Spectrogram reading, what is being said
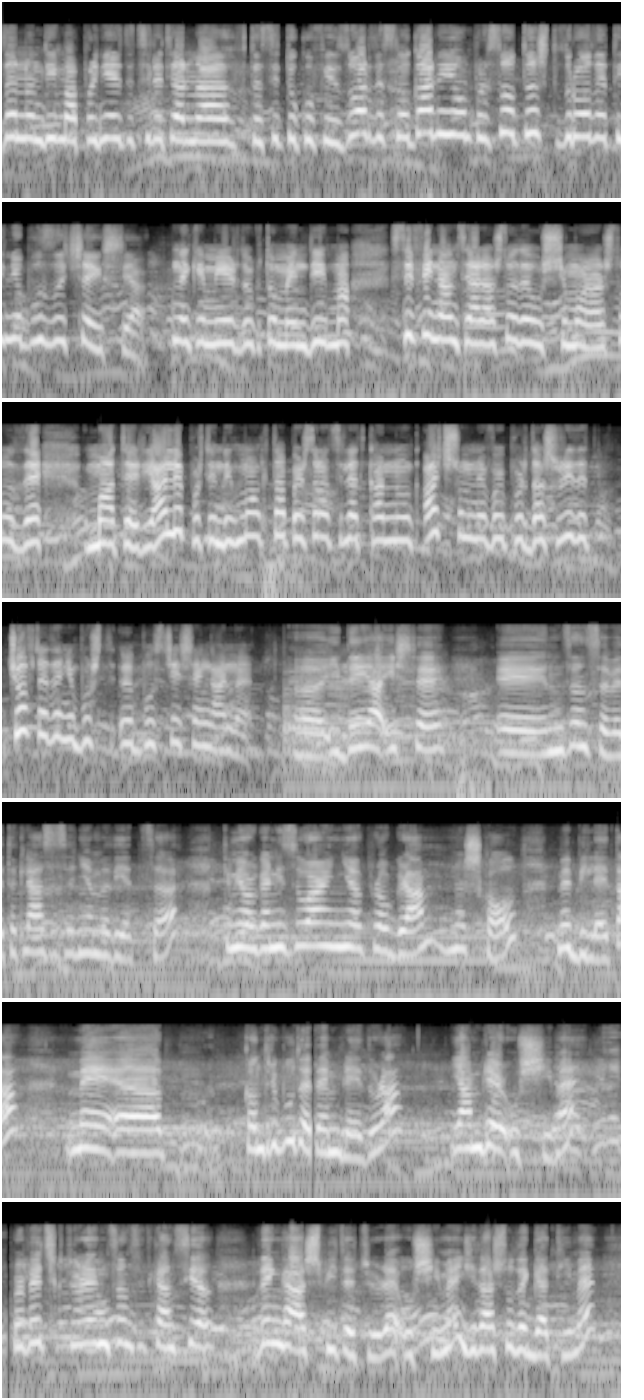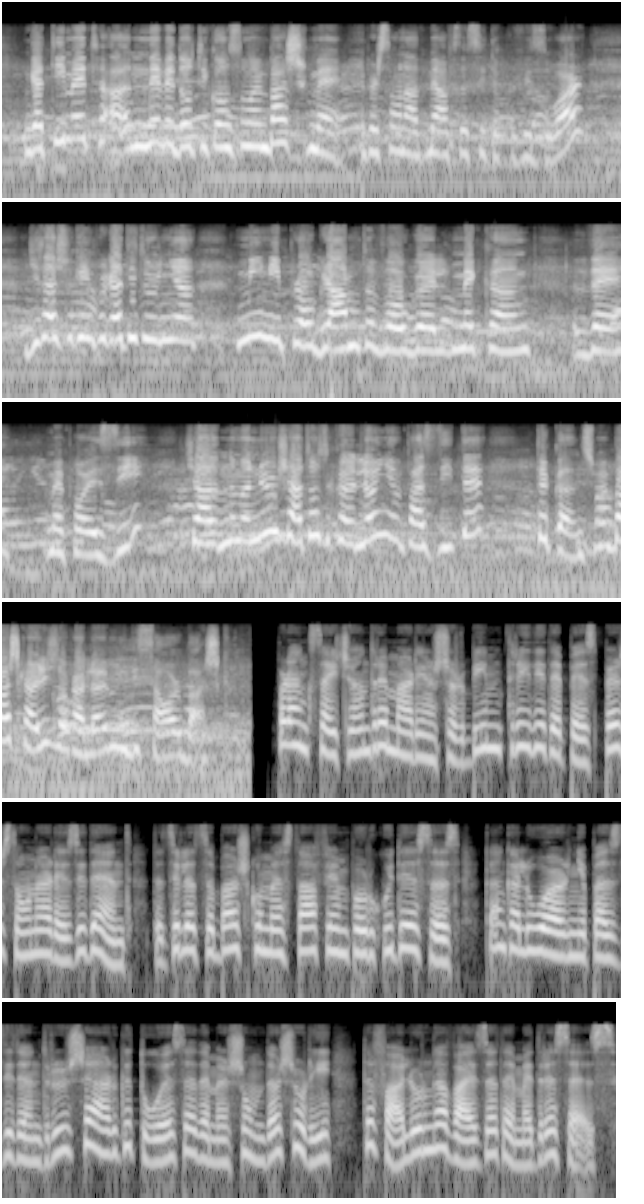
dhënë ndihma për njerëzit të cilët janë me aftësi të kufizuar dhe slogani jonë për sot është dhuro dhe ti një buzëqeshje. Ne kemi ardhur këtu me ndihma si financiare ashtu edhe ushqimore ashtu dhe materiale për të ndihmuar këta persona të cilët kanë aq shumë nevojë për dashuri dhe qoftë edhe një buzëqeshje nga ne. Ideja ishte e nxënëseve të klasës së 11C. Kemi organizuar një program në shkollë me bileta, me kontributet e mbledhura, janë blerë ushqime, përveç këtyre nxënësit kanë sjellë dhe nga shpitë e tyre ushqime, gjithashtu dhe gatime. Gatimet neve do t'i konsumojmë bashkë me personat me aftësi të kufizuar. Gjithashtu kemi përgatitur një mini program të vogël me këngë, dhe me poezi, që në mënyrë që ato të kalojnë një pasdite të këndshme, bashkërisht do kalojmë disa orë bashkë. Pranë kësaj qendre marrin shërbim 35 persona rezidentë, të cilët së bashku me stafin përkujdesës, kanë kaluar një pasdite ndryshe argëtuese dhe me shumë dashuri të falur nga vajzat e medresesë.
